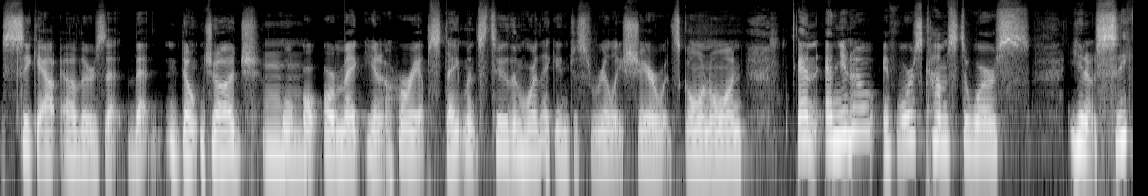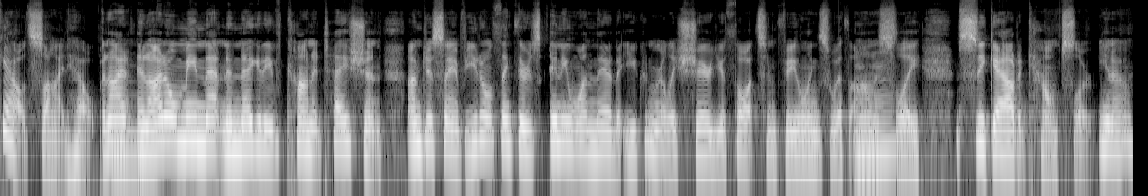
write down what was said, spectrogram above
seek out others that, that don't judge mm-hmm. or, or, or, make you know hurry up statements to them where they can just really share what's going on and and you know, if worse comes to worse, you know, seek outside help. And mm. I and I don't mean that in a negative connotation. I'm just saying if you don't think there's anyone there that you can really share your thoughts and feelings with mm-hmm. honestly, seek out a counselor, you know.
